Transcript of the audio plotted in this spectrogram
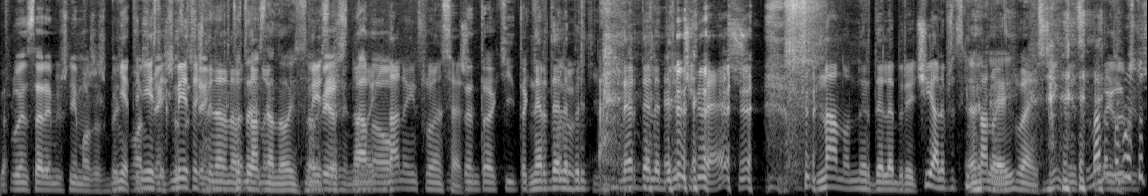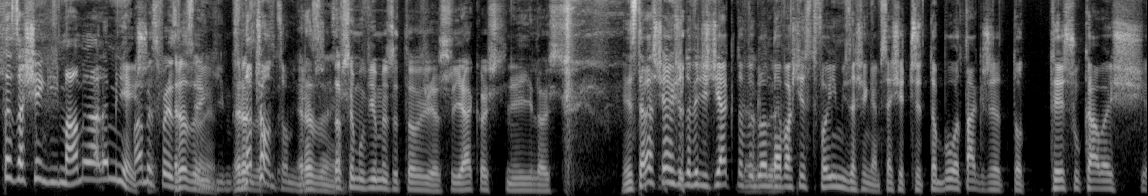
influencerem już nie możesz być. Nie, ty nie jesteś, my jesteśmy zasięgi. nano, jest nano, nano- my jesteśmy nano, nano- nanoinfluencerzy. Ten taki, taki Nerdelebry, nerdelebryci też, nano nerdelebryci, ale przede wszystkim Okej. nano influencing, więc mamy Także po prostu te zasięgi mamy, ale mniejsze. Mamy swoje Rozumiem. zasięgi. rozumiem, Znacząco mniejsze. Rozumiem. Zawsze mówimy, że to wiesz, jakość, nie ilość. Więc teraz chciałem się dowiedzieć, jak to wygląda właśnie z twoimi zasięgami. W sensie, czy to było tak, że to ty szukałeś e,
